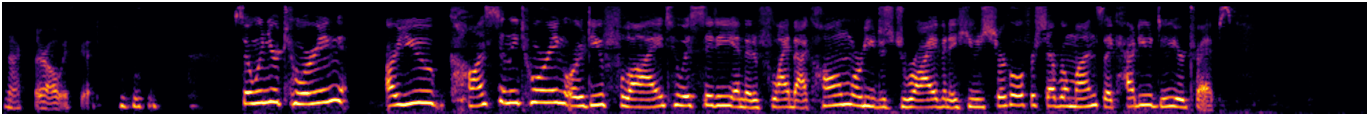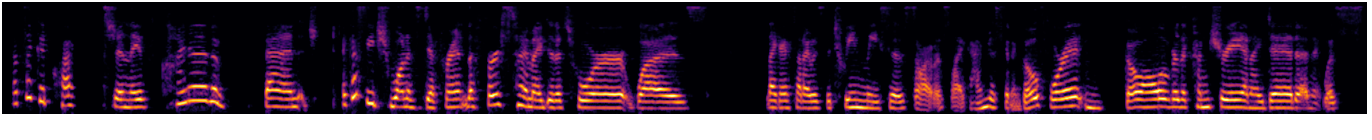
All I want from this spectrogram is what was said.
Snacks, they're always good. so when you're touring, are you constantly touring or do you fly to a city and then fly back home or do you just drive in a huge circle for several months? Like how do you do your trips? That's a good question. They've kind of been, I guess each one is different. The first time I did a tour was like I said, I was between leases, so I was like, I'm just going to go for it and go all over the country. And I did, and it was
